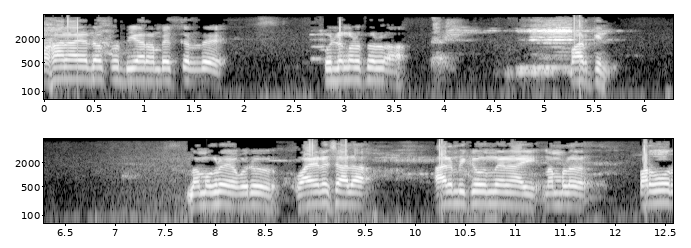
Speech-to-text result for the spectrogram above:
മഹാനായ ഡോക്ടർ ബി ആർ അംബേദ്കറുടെ പുല്ലങ്കുളത്തുള്ള പാർക്കിൽ നമ്മുടെ ഒരു വായനശാല ആരംഭിക്കുന്നതിനായി നമ്മൾ പറവൂർ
